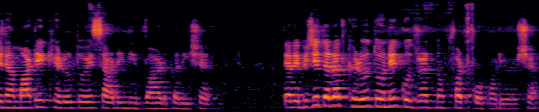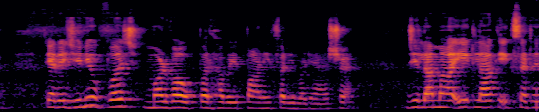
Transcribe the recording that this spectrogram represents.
જેના માટે ખેડૂતોએ સાડીની વાડ કરી છે. ત્યારે બીજી તરફ ખેડૂતોને કુદરતનો ફટકો પડ્યો છે. ત્યારે જેની ઉપજ મળવા ઉપર હવે પાણી ફરી વળ્યા છે. જિલ્લામાં એક લાખ એકસઠ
